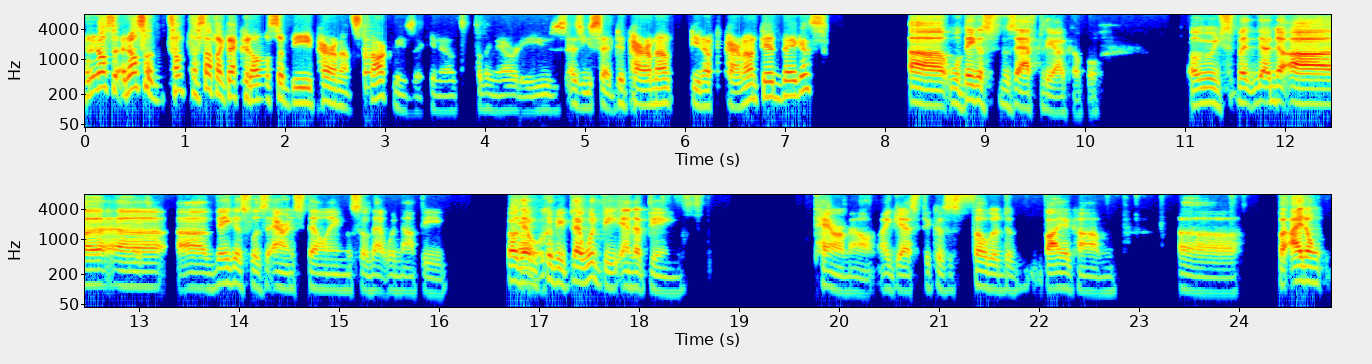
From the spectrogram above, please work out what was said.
and it also and also some stuff like that could also be paramount stock music you know something they already use as you said did paramount do you know if paramount did vegas Uh, well, Vegas was after the Odd Couple. Oh, but no, uh, uh, uh, Vegas was Aaron Spelling, so that would not be. Oh, that Oh. could be. That would be end up being Paramount, I guess, because it fell into Viacom. Uh, but I don't.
